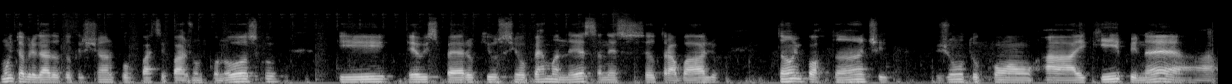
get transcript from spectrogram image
muito obrigado, Dr. Cristiano, por participar junto conosco e eu espero que o senhor permaneça nesse seu trabalho tão importante junto com a equipe, né, a,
